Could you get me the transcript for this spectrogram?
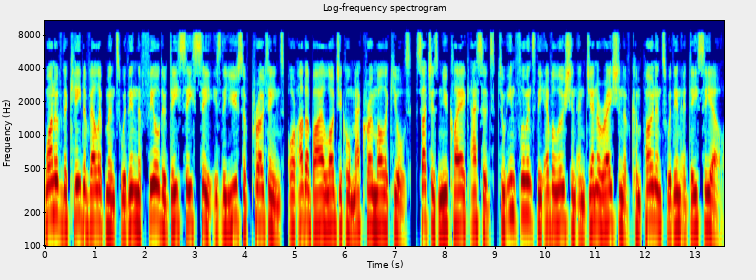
One of the key developments within the field of DCC is the use of proteins or other biological macromolecules, such as nucleic acids to influence the evolution and generation of components within a DCL.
